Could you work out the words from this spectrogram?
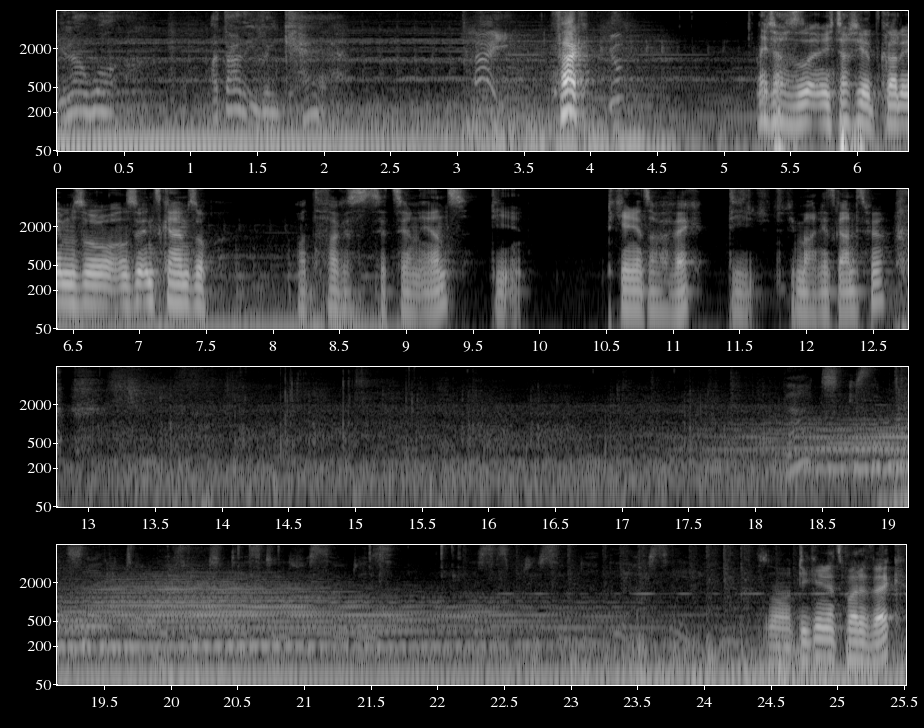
You know what? I don't even care. Hey, Fuck! Ich dachte, so, ich dachte jetzt gerade eben so, so insgeheim so, what the fuck, ist das jetzt deren Ernst? Die, die gehen jetzt einfach weg? Die, die machen jetzt gar nichts mehr? So, die gehen jetzt beide weg.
